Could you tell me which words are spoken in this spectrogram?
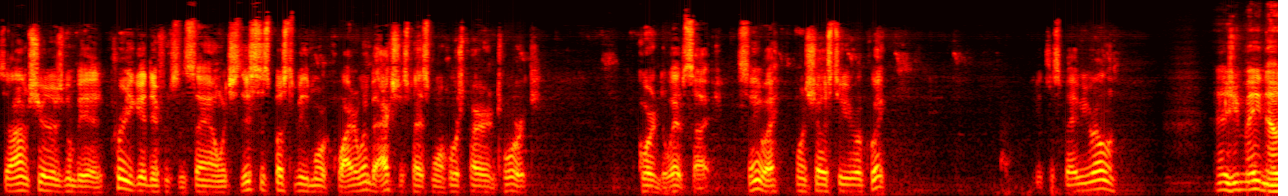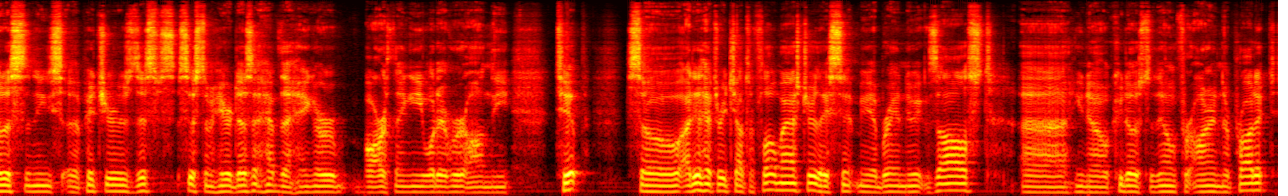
So I'm sure there's going to be a pretty good difference in sound, which this is supposed to be the more quieter one, but actually it's supposed to more horsepower and torque, according to the website. So anyway, I want to show this to you real quick. Get this baby rolling. As you may notice in these uh, pictures, this system here doesn't have the hanger bar thingy, whatever, on the tip. So I did have to reach out to Flowmaster. They sent me a brand new exhaust. Uh, you know, kudos to them for honoring their product.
